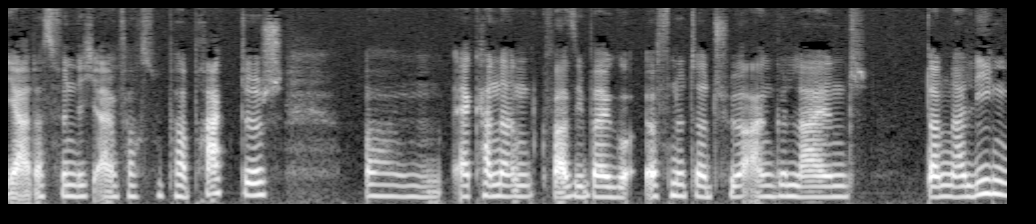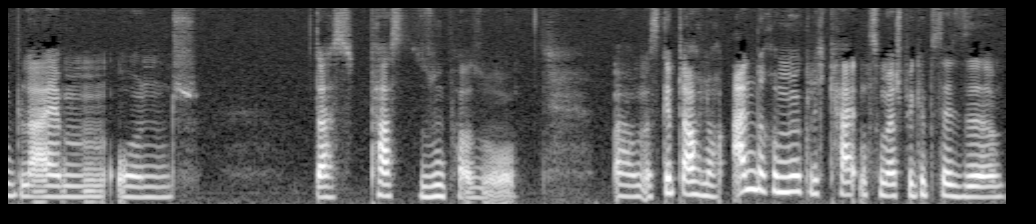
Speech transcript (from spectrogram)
ja, das finde ich einfach super praktisch. Ähm, er kann dann quasi bei geöffneter Tür angeleint dann da liegen bleiben und das passt super so. Ähm, es gibt auch noch andere Möglichkeiten. Zum Beispiel gibt es ja diese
